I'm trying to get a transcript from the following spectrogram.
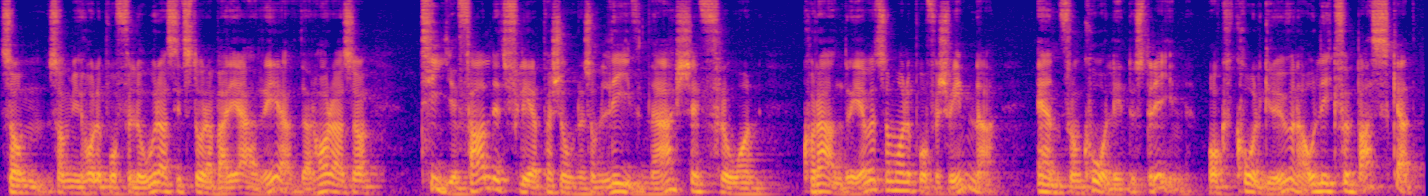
som, som ju håller på att förlora sitt stora barriärrev, där har alltså tiofaldigt fler personer som livnär sig från korallrevet som håller på att försvinna än från kolindustrin och kolgruvorna. Och lik förbaskat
